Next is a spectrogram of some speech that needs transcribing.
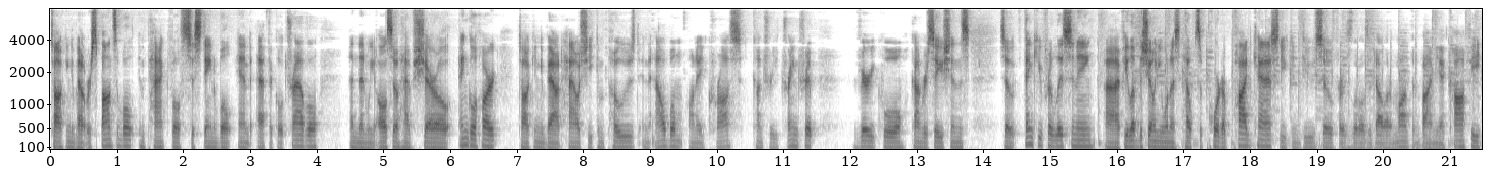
talking about responsible, impactful, sustainable, and ethical travel. And then we also have Cheryl Engelhart talking about how she composed an album on a cross country train trip. Very cool conversations. So, thank you for listening. Uh, if you love the show and you want to help support our podcast, you can do so for as little as a dollar a month and buy me a coffee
